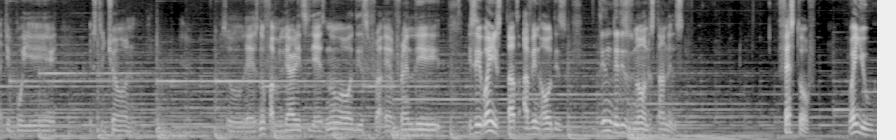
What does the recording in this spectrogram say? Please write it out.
Ajiboye, Mr. John. So there's no familiarity. There's no all this fr- uh, friendly. You see, when you start having all this, thing ladies do not understand is, first off, when you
